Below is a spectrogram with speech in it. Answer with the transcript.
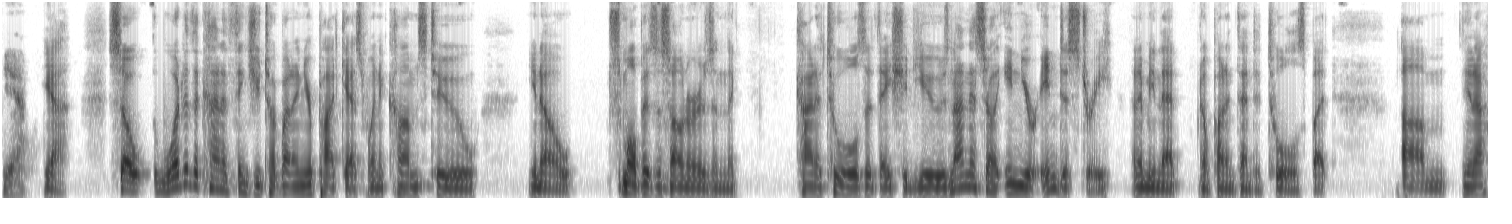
Yeah. Yeah. So, what are the kind of things you talk about on your podcast when it comes to, you know, small business owners and the kind of tools that they should use? Not necessarily in your industry. I don't mean that, no pun intended, tools, but, um, you know,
